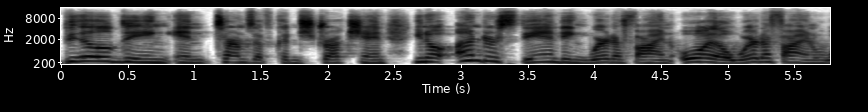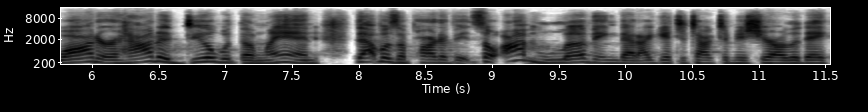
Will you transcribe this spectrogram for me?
building in terms of construction, you know, understanding where to find oil, where to find water, how to deal with the land. That was a part of it. So I'm loving that I get to talk to Miss Cheryl today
